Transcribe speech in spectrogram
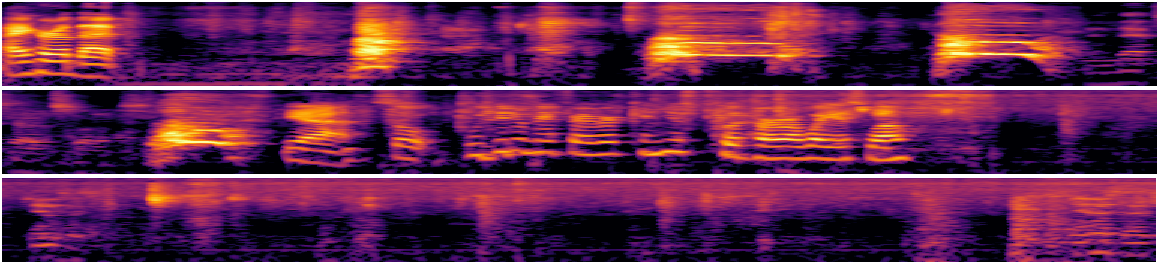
I heard that. And that's how it starts. Yeah. So would you do me a favor? Can you just put her away as well? Genesis. Genesis.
